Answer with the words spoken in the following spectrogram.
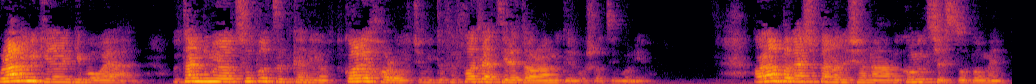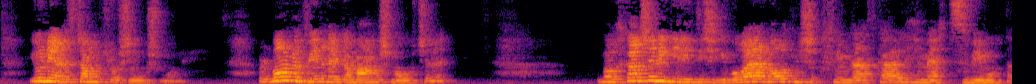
כולנו מכירים את גיבורי העל, אותן דמויות סופר צדקניות, כל יכולות, שמתעופפות להציל את העולם בתלבושות צבעוניות. העולם פגש אותן לראשונה בקומיקס של סופרמן, יוני 1938. אבל בואו נבין רגע מה המשמעות שלהם. במחקר שלי גיליתי שגיבורי העל לא רק משקפים דעת קהל, הם מעצבים אותה.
